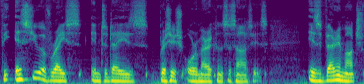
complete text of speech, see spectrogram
The issue of race in today's British or American societies is very much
